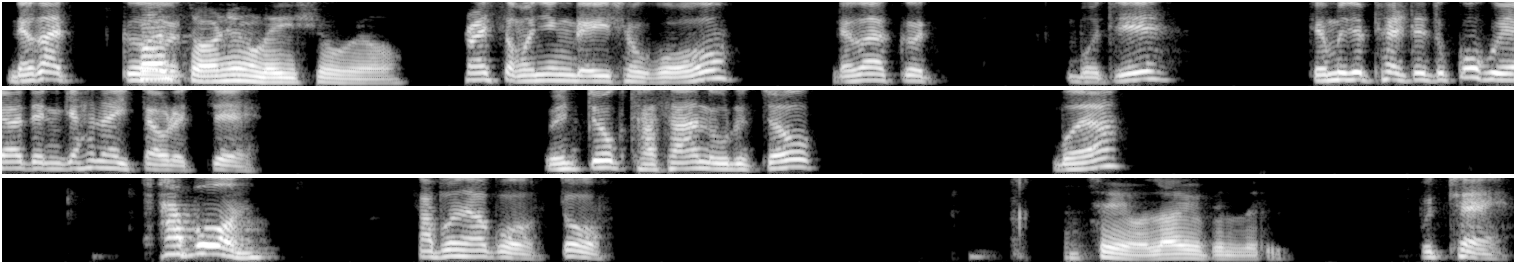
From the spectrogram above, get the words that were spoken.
내가 그 price earning ratio요. 프라이스 어닝 레이셔고 내가 그 뭐지 재무제표 할 때도 꼭 외워야 되는 게 하나 있다고 그랬지 왼쪽 자산 오른쪽 뭐야 자본. 자본하고 또 부채요. liability. 부채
